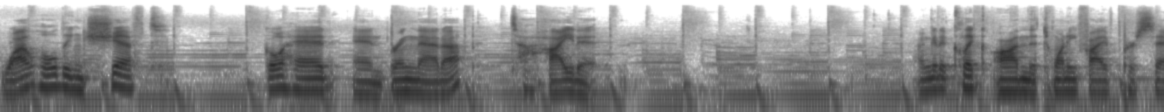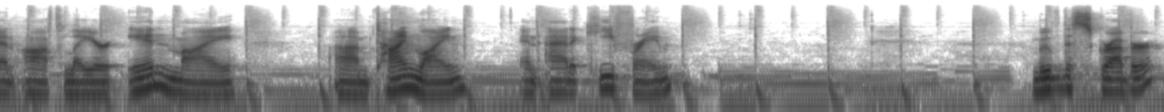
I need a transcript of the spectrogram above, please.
While holding shift, go ahead and bring that up to hide it. I'm going to click on the 25% off layer in my um, timeline and add a keyframe. Move the scrubber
